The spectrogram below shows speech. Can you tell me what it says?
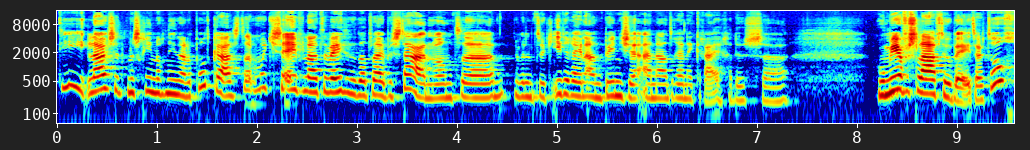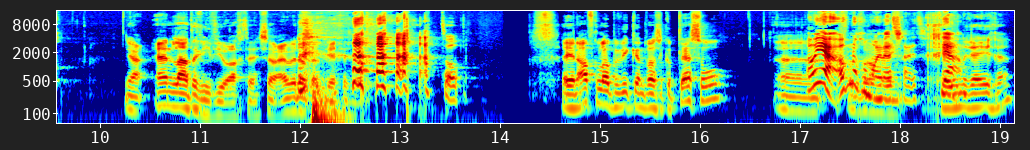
die luistert misschien nog niet naar de podcast. Dan moet je ze even laten weten dat wij bestaan. Want eh, we willen natuurlijk iedereen aan het bingen en aan het rennen krijgen. Dus hoe meer verslaafd, hoe beter, toch? Ja, en laat een review achter. Zo hebben we dat ook weer gezegd. Top. Hey, en afgelopen weekend was ik op Texel. Eh, Oh ja, ook nog een mooie wedstrijd. Geen Ja. regen.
